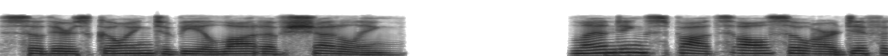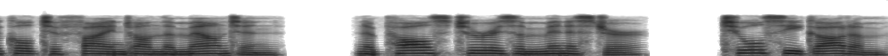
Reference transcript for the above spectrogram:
so there's going to be a lot of shuttling. Landing spots also are difficult to find on the mountain, Nepal's tourism minister, Tulsi Gautam,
